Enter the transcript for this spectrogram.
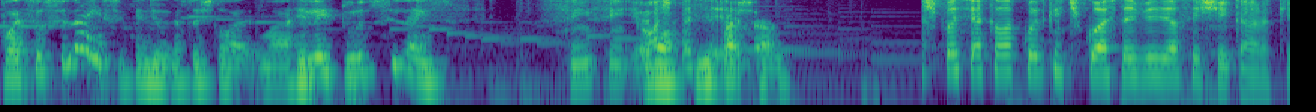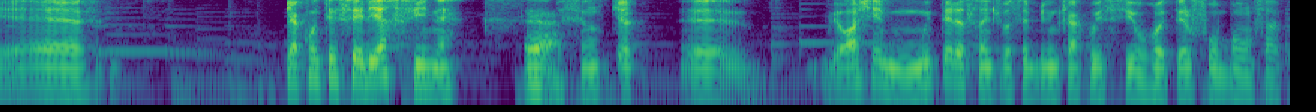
Pode ser o silêncio, entendeu? Nessa história. Uma releitura do silêncio. Sim, sim. Eu Ele acho que vai ser. enfaixado. Acho que vai ser aquela coisa que a gente gosta às vezes de assistir, cara. Que é. Que aconteceria assim, né? É. Um que. é- é, eu acho muito interessante você brincar com isso se o roteiro for bom, sabe?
